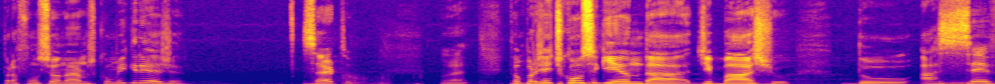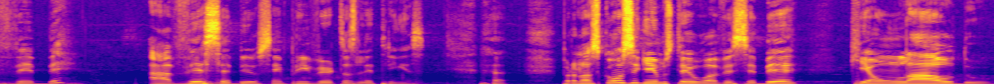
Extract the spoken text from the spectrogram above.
para funcionarmos como igreja, certo? Não é? Então, para a gente conseguir andar debaixo do ACVB, AVCB, eu sempre inverto as letrinhas. para nós conseguirmos ter o AVCB, que é um laudo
